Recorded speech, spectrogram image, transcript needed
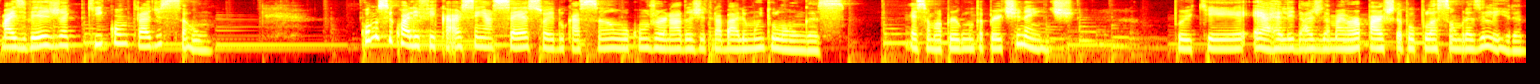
Mas veja que contradição. Como se qualificar sem acesso à educação ou com jornadas de trabalho muito longas? Essa é uma pergunta pertinente, porque é a realidade da maior parte da população brasileira.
